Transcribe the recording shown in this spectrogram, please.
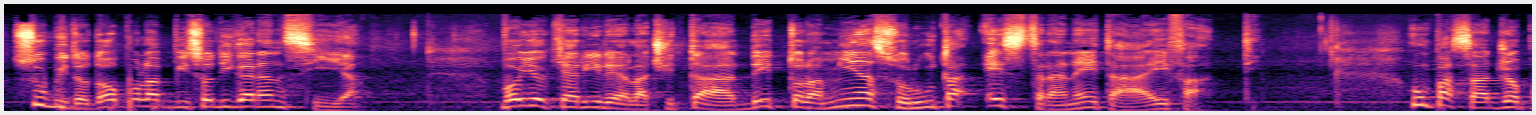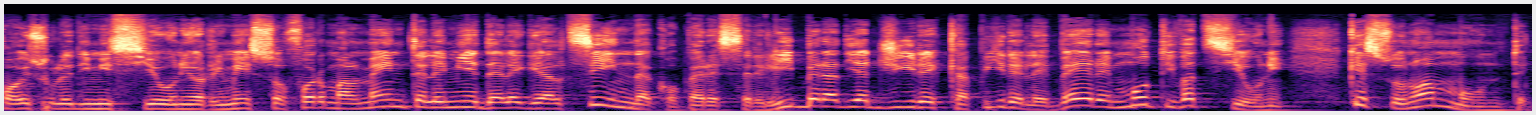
subito dopo l'avviso di garanzia. Voglio chiarire alla città, ha detto, la mia assoluta estraneità ai fatti. Un passaggio poi sulle dimissioni, ho rimesso formalmente le mie deleghe al sindaco per essere libera di agire e capire le vere motivazioni che sono a monte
